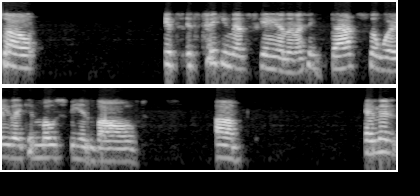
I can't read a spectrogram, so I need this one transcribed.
So it's it's taking that scan, and I think that's the way they can most be involved. Um, and then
